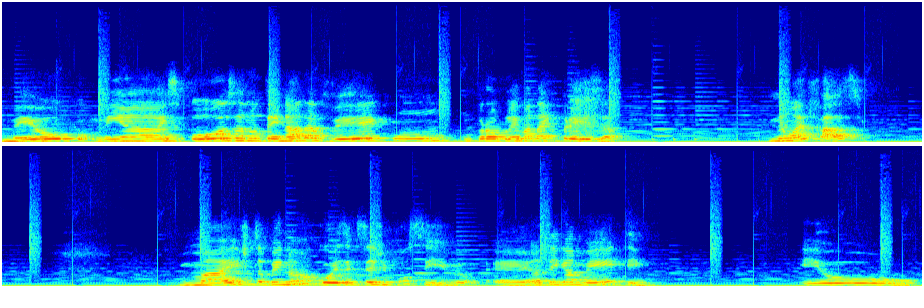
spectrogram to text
Meu, minha esposa não tem nada a ver com um problema da empresa. Não é fácil mas também não é uma coisa que seja impossível. É, antigamente, eu,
